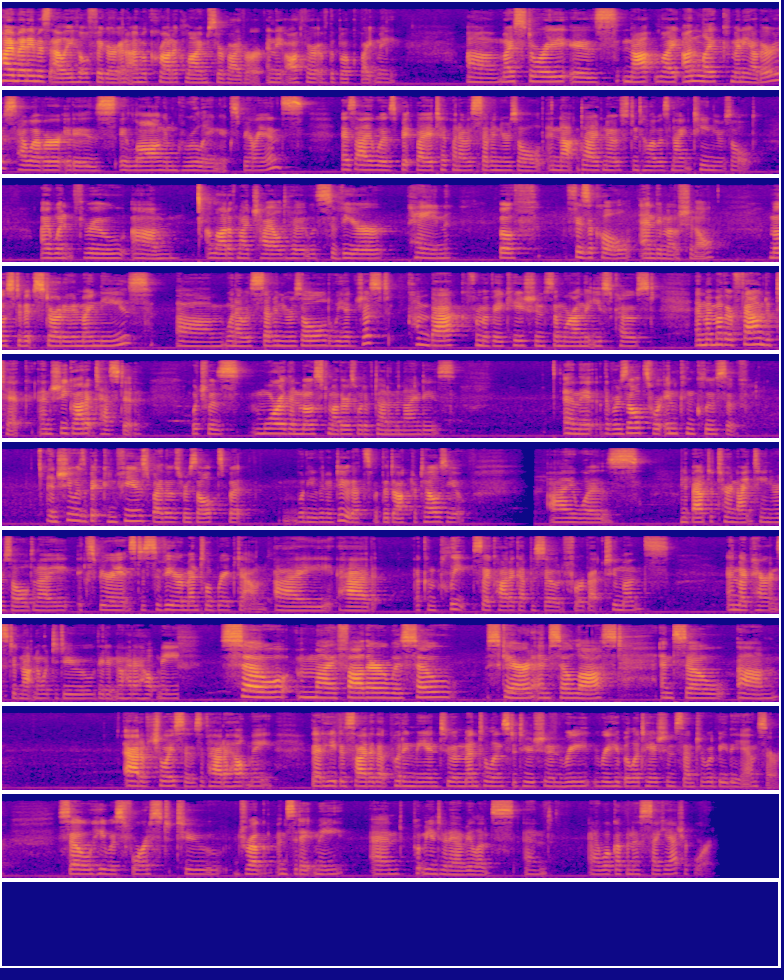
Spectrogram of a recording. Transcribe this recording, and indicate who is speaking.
Speaker 1: Hi, my name is Ally Hilfiger, and I'm a chronic Lyme survivor and the author of the book Bite Me. Um, my story is not like unlike many others. However, it is a long and grueling experience, as I was bit by a tick when I was seven years old and not diagnosed until I was 19 years old. I went through um, a lot of my childhood with severe pain, both physical and emotional. Most of it started in my knees. Um, when I was seven years old, we had just come back from a vacation somewhere on the East Coast, and my mother found a tick and she got it tested, which was more than most mothers would have done in the 90s. And the, the results were inconclusive. And she was a bit confused by those results, but what are you going to do? That's what the doctor tells you. I was about to turn 19 years old and I experienced a severe mental breakdown. I had a complete psychotic episode for about two months, and my parents did not know what to do. They didn't know how to help me. So, my father was so scared and so lost and so um, out of choices of how to help me that he decided that putting me into a mental institution and re- rehabilitation center would be the answer. So he was forced to drug and sedate me and put me into an ambulance, and I woke up in a psychiatric ward.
